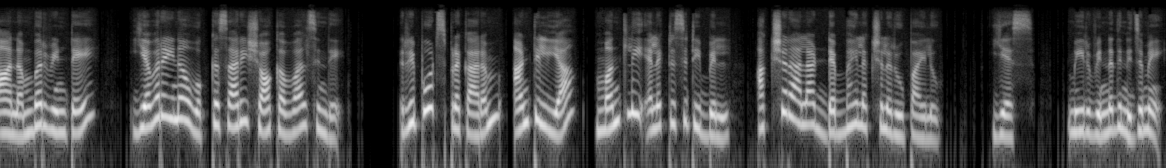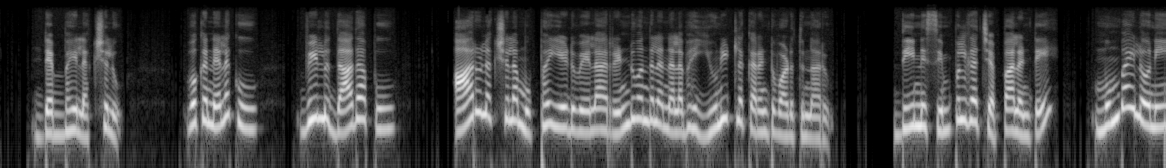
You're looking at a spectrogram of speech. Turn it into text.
ఆ నంబర్ వింటే ఎవరైనా ఒక్కసారి షాక్ అవ్వాల్సిందే. రిపోర్ట్స్ ప్రకారం అంటిల్యా మంత్లీ ఎలక్ట్రిసిటీ బిల్ అక్షరాల డెబ్బై లక్షల రూపాయలు. ఎస్ మీరు విన్నది నిజమే డెబ్బై లక్షలు. ఒక నెలకు వీళ్ళు దాదాపు ఆరు లక్షల ముప్పై ఏడు వేల రెండు వందల నలభై యూనిట్ల కరెంటు వాడుతున్నారు. దీన్ని సింపుల్గా చెప్పాలంటే ముంబైలోని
